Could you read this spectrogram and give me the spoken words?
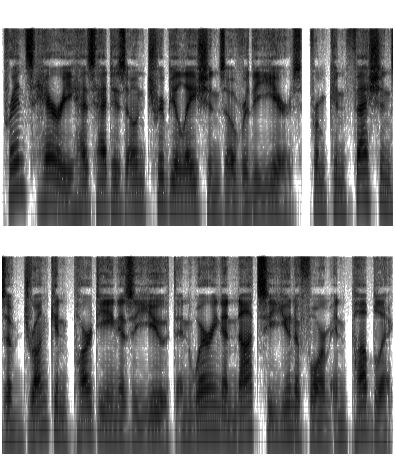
Prince Harry has had his own tribulations over the years, from confessions of drunken partying as a youth and wearing a Nazi uniform in public,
